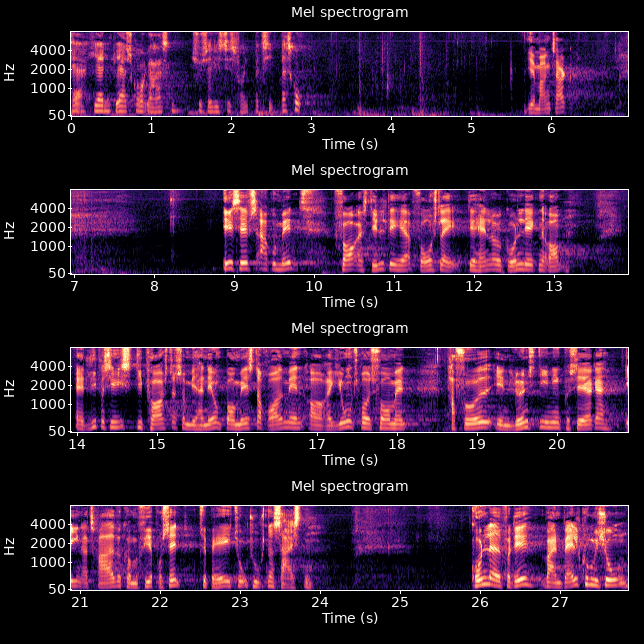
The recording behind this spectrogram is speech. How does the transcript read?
hr. Jan Bjergskov Larsen, Socialistisk Folkeparti. Værsgo. Ja, mange tak. SF's argument for at stille det her forslag, det handler jo grundlæggende om, at lige præcis de poster, som vi har nævnt, borgmester, rådmænd og regionsrådsformand, har fået en lønstigning på ca. 31,4 procent tilbage i 2016. Grundlaget for det var en valgkommission,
